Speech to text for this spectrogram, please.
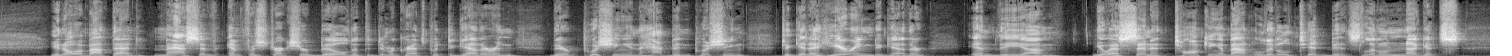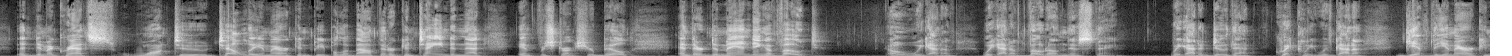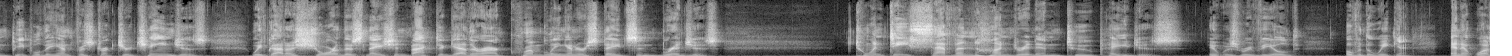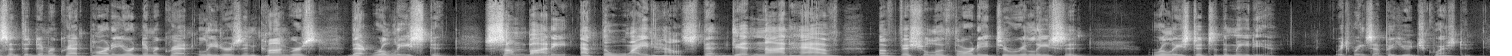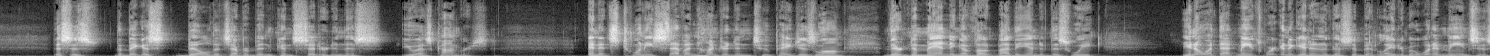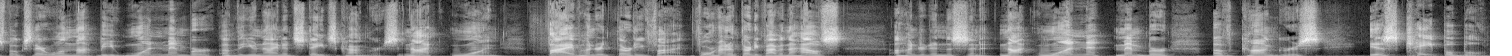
You know about that massive infrastructure bill that the Democrats put together and they're pushing and have been pushing to get a hearing together in the um, U.S. Senate talking about little tidbits, little nuggets that Democrats want to tell the American people about that are contained in that infrastructure bill, and they're demanding a vote. Oh, we gotta we gotta vote on this thing. We got to do that quickly. We've got to give the American people the infrastructure changes. We've got to shore this nation back together, our crumbling interstates and bridges. 2,702 pages, it was revealed over the weekend. And it wasn't the Democrat Party or Democrat leaders in Congress that released it. Somebody at the White House that did not have official authority to release it released it to the media, which brings up a huge question. This is the biggest bill that's ever been considered in this U.S. Congress and it's 2,702 pages long. They're demanding a vote by the end of this week. You know what that means? We're going to get into this a bit later, but what it means is, folks, there will not be one member of the United States Congress, not one, 535, 435 in the House, 100 in the Senate. Not one member of Congress is capable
